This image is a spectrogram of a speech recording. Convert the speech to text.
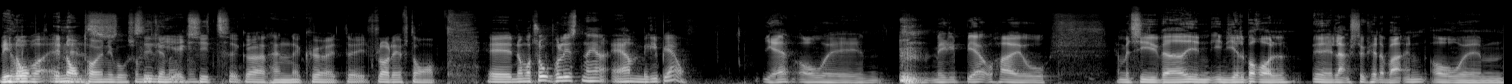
vi enormt, håber, at enormt høje niveau, som vi kender. exit gør, at han øh, kører et, øh, et flot efterår. Øh, nummer to på listen her er Mikkel Bjerg. Ja, og øh, Mikkel Bjerg har jo, kan man sige, været i en, en hjælperrolle øh, langt stykke hen ad vejen, og øh,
